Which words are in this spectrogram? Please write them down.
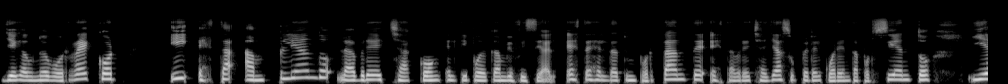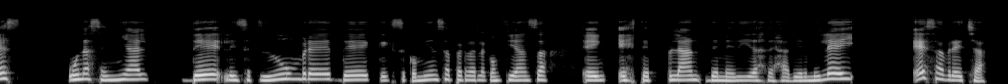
llega a un nuevo récord y está ampliando la brecha con el tipo de cambio oficial. Este es el dato importante, esta brecha ya supera el 40% y es una señal de la incertidumbre, de que se comienza a perder la confianza en este plan de medidas de Javier Milei. Esa brecha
